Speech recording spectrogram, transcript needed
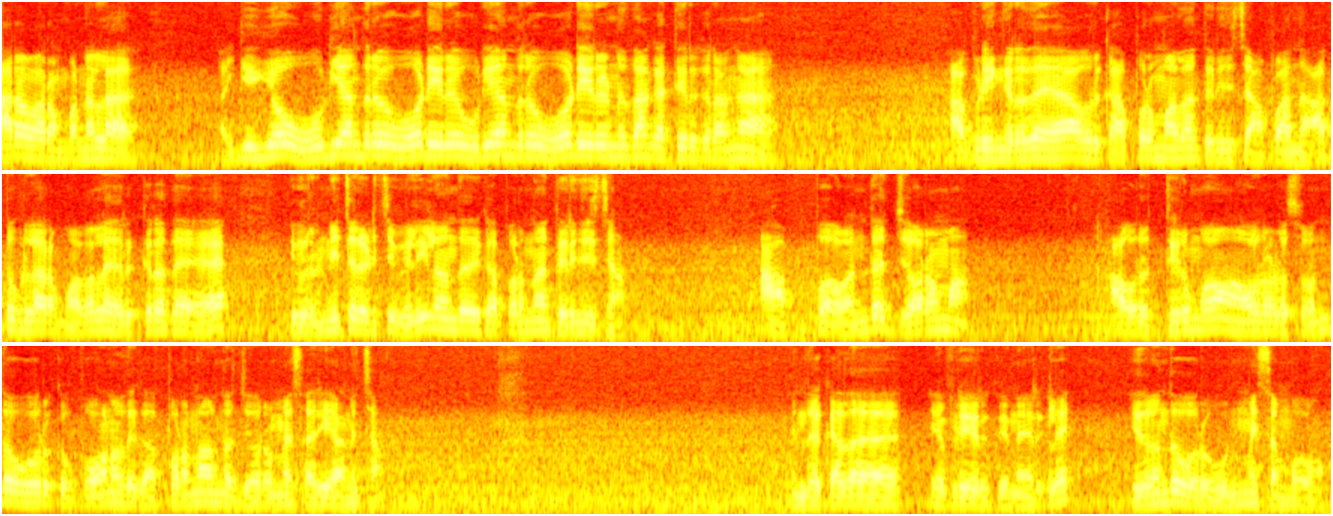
ஆரவாரம் பண்ணலை. ஐயோ ஓடியாந்துரு ஓடிரு ஓடியாந்துரு ஓடிருன்னு தான் கத்திருக்கிறாங்க. அப்படிங்கிறத அவருக்கு அப்புறமா தான் தெரிஞ்சிச்சான் அப்போ அந்த ஆற்றுக்குள்ளார முதல்ல இருக்கிறத இவர் நீச்சல் அடித்து வெளியில் வந்ததுக்கப்புறம் தான் தெரிஞ்சிச்சான் அப்போ வந்த ஜுரமா. அவர் திரும்பவும் அவரோட சொந்த ஊருக்கு போனதுக்கப்புறம் தான் அந்த ஜுரமே சரியானுச்சான் இந்த கதை எப்படி இருக்குன்னு நேர்களே? இது வந்து ஒரு உண்மை சம்பவம்.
